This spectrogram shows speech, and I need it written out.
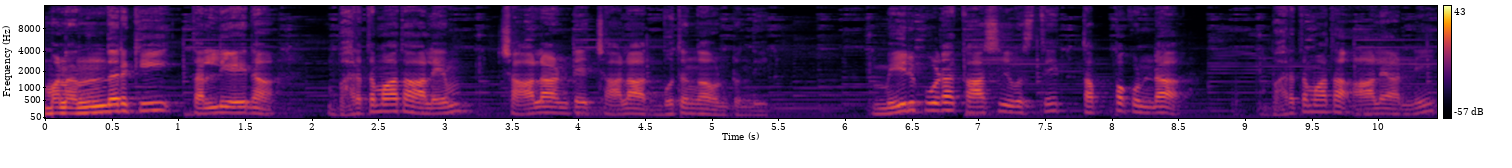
మనందరికీ తల్లి అయిన భరతమాత ఆలయం చాలా అంటే చాలా అద్భుతంగా ఉంటుంది. మీరు కూడా కాశీ వస్తే తప్పకుండా భరతమాత ఆలయాన్ని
